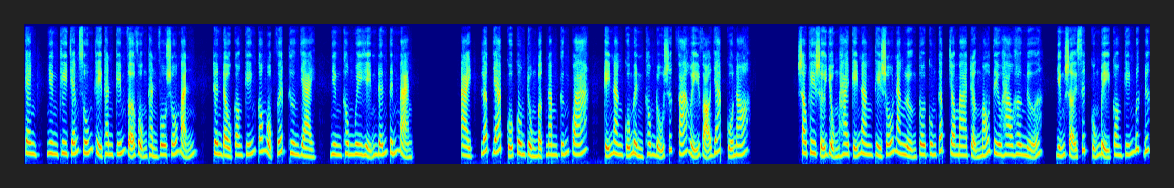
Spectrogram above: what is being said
Ken, nhưng khi chém xuống thì thanh kiếm vỡ vụn thành vô số mảnh, trên đầu con kiến có một vết thương dài, nhưng không nguy hiểm đến tính mạng. Ai, lớp giáp của côn trùng bậc năm cứng quá, kỹ năng của mình không đủ sức phá hủy vỏ giáp của nó. Sau khi sử dụng hai kỹ năng thì số năng lượng tôi cung cấp cho ma trận máu tiêu hao hơn nữa, những sợi xích cũng bị con kiến bứt đứt.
